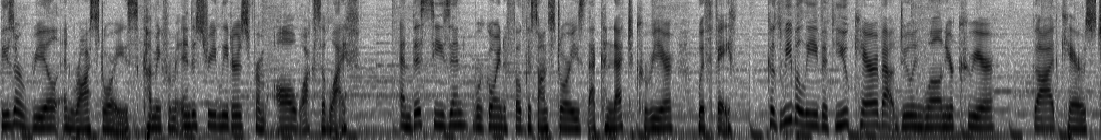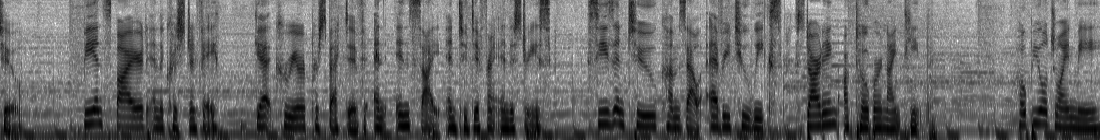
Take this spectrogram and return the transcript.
These are real and raw stories coming from industry leaders from all walks of life. And this season, we're going to focus on stories that connect career with faith. Because we believe if you care about doing well in your career, God cares too. Be inspired in the Christian faith, get career perspective and insight into different industries. Season two comes out every two weeks, starting October 19th. Hope you'll join me,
